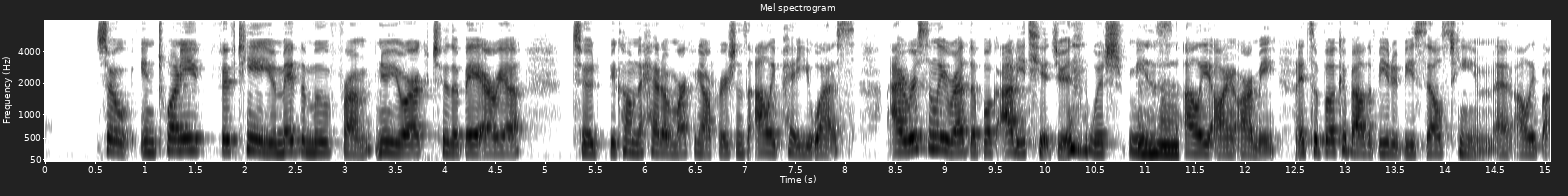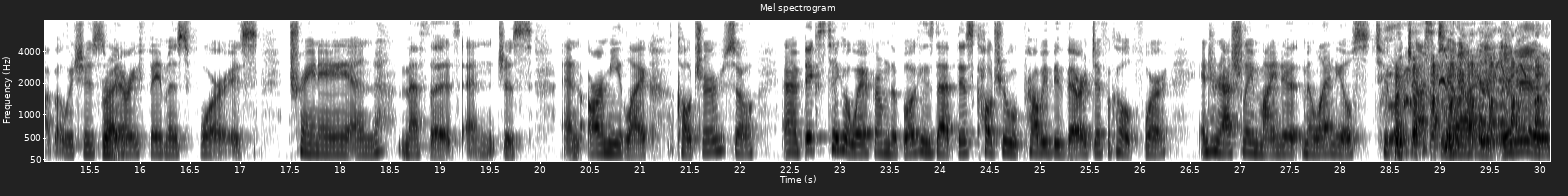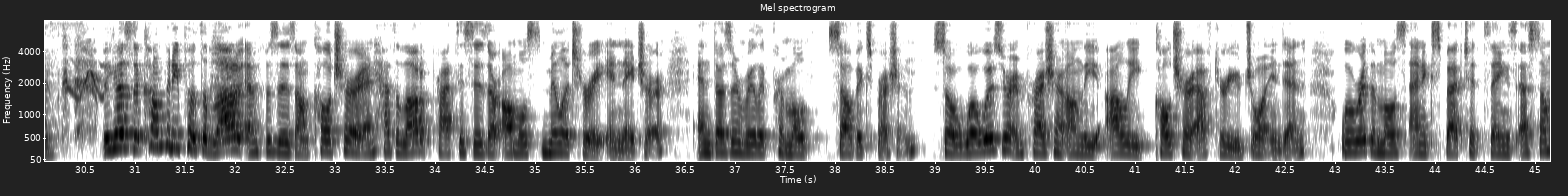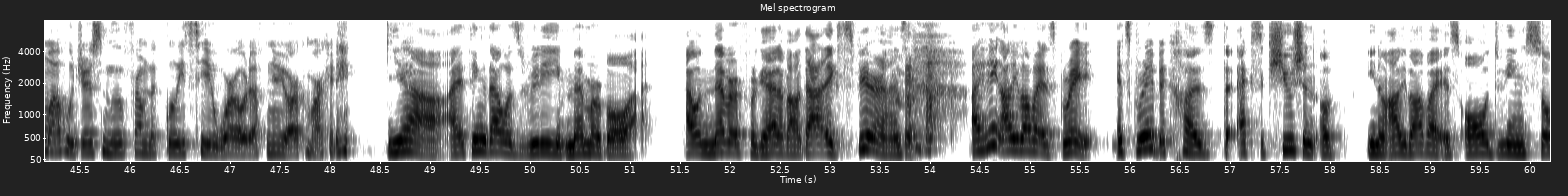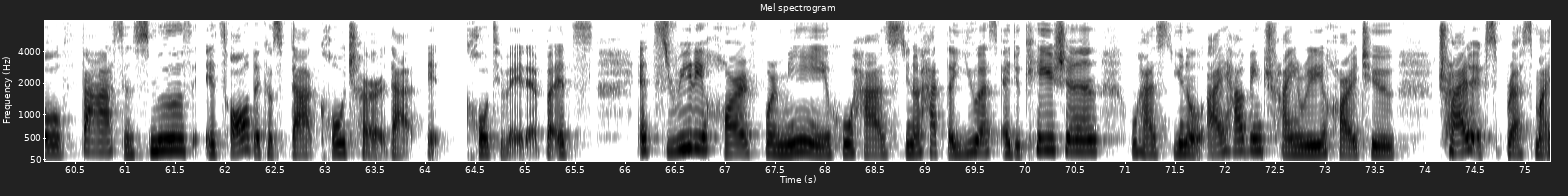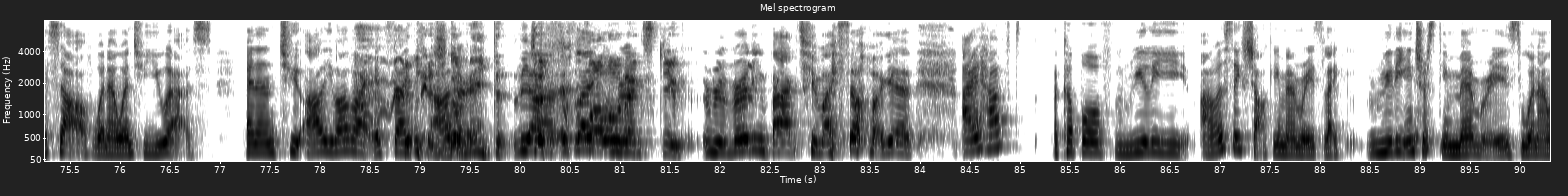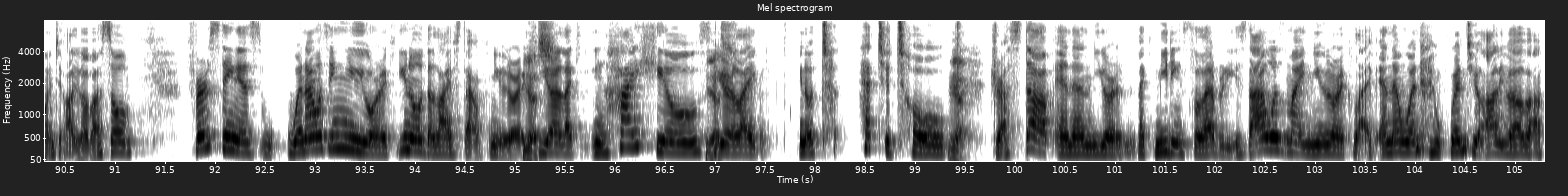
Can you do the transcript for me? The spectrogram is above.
So in 2015, you made the move from New York to the Bay Area to become the head of marketing operations at Alipay US. I recently read the book Ali Tiejun, which means mm-hmm. Ali Iron Army. It's a book about the B2B sales team at Alibaba, which is Right. very famous for its training and methods and just an army-like culture. So, and a big takeaway from the book is that this culture would probably be very difficult for internationally minded millennials to adjust to. Right, it is. because the company puts a lot of emphasis on culture and has a lot of practices that are almost military in nature and doesn't really promote self-expression. So what was your impression on the Ali culture after you joined and what were the most unexpected things as someone who just moved from the glitzy world of New York marketing? Yeah, I think that was really memorable. I- I will never forget about that experience. I think Alibaba is great. It's great because the execution of you know Alibaba is all doing so fast and smooth. It's all because of that culture that it cultivated. But it's it's really hard for me who has you know had the US education, who has you know I have been trying really hard to try to express myself when I went to US. And then to Alibaba, it's like the other. no need yeah, just it's like re- reverting back to myself again. I have a couple of really, I would say shocking memories, like really interesting memories when I went to Alibaba. So first thing is when I was in New York, you know the lifestyle of New York. Yes. You're like in high heels, Yes. you're like, you know, t- head to toe Yeah. dressed up and then you're like meeting celebrities. That was my New York life. And then when I went to Alibaba,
